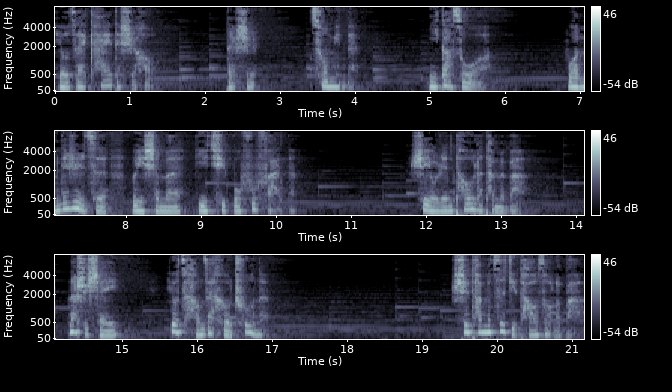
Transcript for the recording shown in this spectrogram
有再开的时候。但是，聪明的，你告诉我。我们的日子为什么一去不复返呢？是有人偷了他们吧？那是谁？又藏在何处呢？是他们自己逃走了吧？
